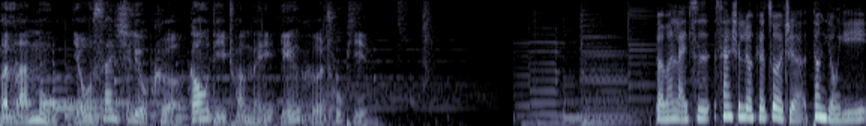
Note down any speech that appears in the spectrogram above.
本栏目由三十六氪高低传媒联合出品。本文来自三十六氪作者邓永怡。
